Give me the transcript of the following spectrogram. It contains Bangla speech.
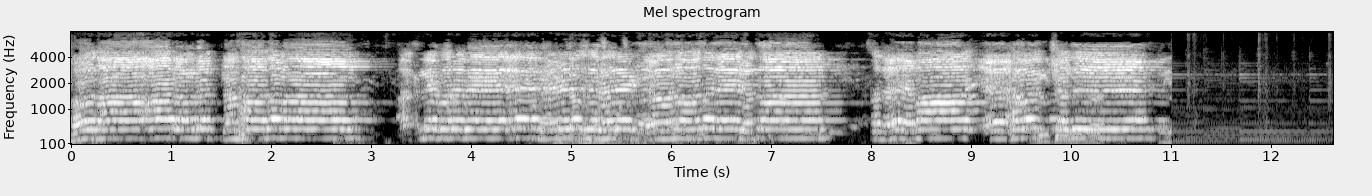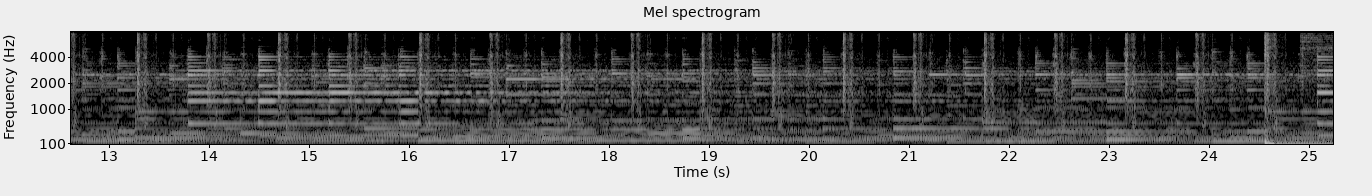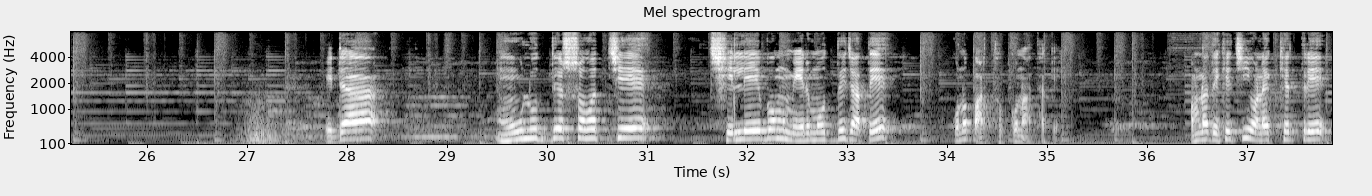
होदारं रत्नसाधनाम् अग्निपर्वे भेणसुभरक्षोनोदने रताम् सदैवाग्येह वक्षते এটা মূল উদ্দেশ্য হচ্ছে ছেলে এবং মেয়ের মধ্যে যাতে কোনো পার্থক্য না থাকে। আমরা দেখেছি অনেক ক্ষেত্রে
